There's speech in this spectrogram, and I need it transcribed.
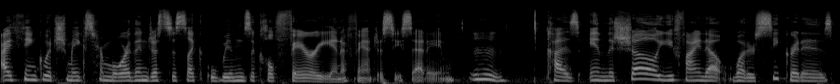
I think which makes her more than just this like whimsical fairy in a fantasy setting. Mm-hmm. Because in the show, you find out what her secret is,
